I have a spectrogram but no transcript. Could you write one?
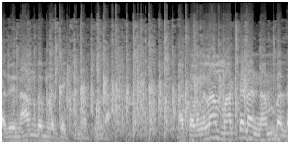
அது நாம் தமிழர் கட்சி மட்டும்தான். மற்றவங்க எல்லாம் மக்களை நம்பல.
